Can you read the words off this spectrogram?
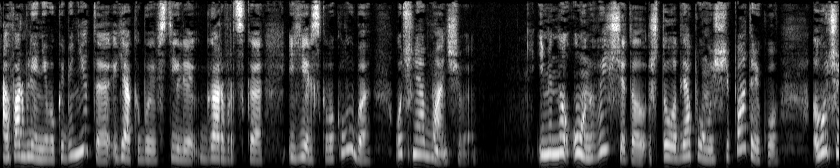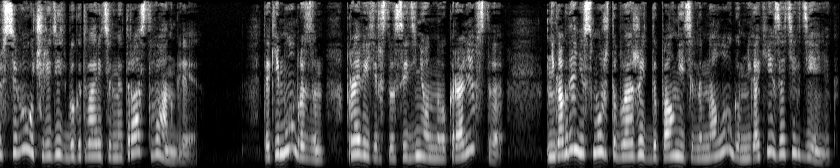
Оформление его кабинета, якобы в стиле Гарвардско-Ельского клуба, очень обманчиво. Именно он высчитал, что для помощи Патрику лучше всего учредить благотворительный траст в Англии. Таким образом, правительство Соединенного Королевства никогда не сможет обложить дополнительным налогом никакие из этих денег.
